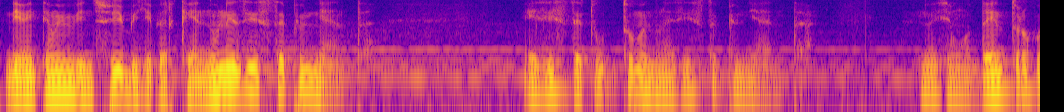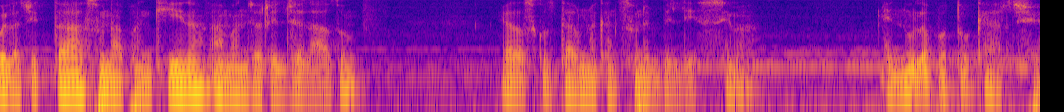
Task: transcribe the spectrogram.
diventiamo invincibili perché non esiste più niente. Esiste tutto ma non esiste più niente. Noi siamo dentro quella città su una panchina a mangiare il gelato e ad ascoltare una canzone bellissima e nulla può toccarci.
